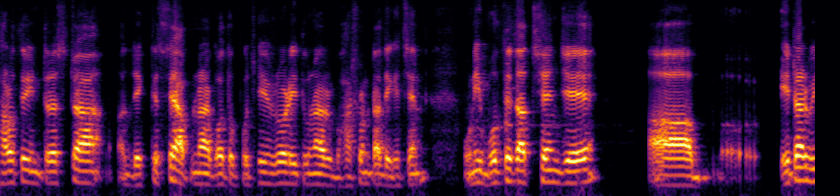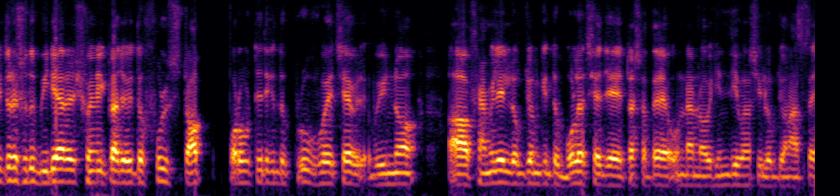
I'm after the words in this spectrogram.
ভারতের ইন্টারেস্টটা দেখতেছে। আপনারা গত পঁচিশ ফেব্রুয়ারিতে ওনার ভাষণটা দেখেছেন। উনি বলতে চাচ্ছেন যে এটার ভিতরে শুধু বিডিআর এর সৈনিকরা জড়িত ফুল স্টপ পরবর্তীতে কিন্তু প্রুভ হয়েছে, বিভিন্ন ফ্যামিলির লোকজন কিন্তু বলেছে যে, এটার সাথে অন্যান্য হিন্দি ভাষী লোকজন আছে।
